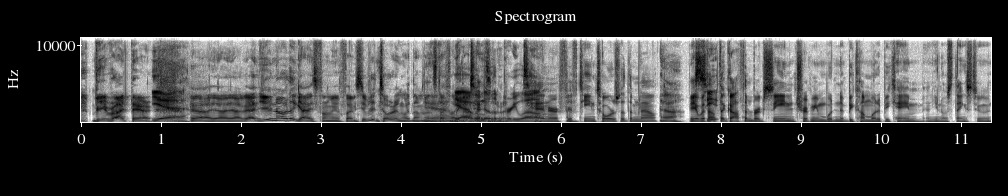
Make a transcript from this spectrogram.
Be right there. Yeah. yeah, yeah, yeah. And you know the guys from In Flames. You've been touring with them and stuff like Yeah, that. we know them pretty well. ten or fifteen tours with them now. Yeah. But yeah. Without See- the Gothenburg scene, Trivium wouldn't have become what it became. And you know, it's thanks to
